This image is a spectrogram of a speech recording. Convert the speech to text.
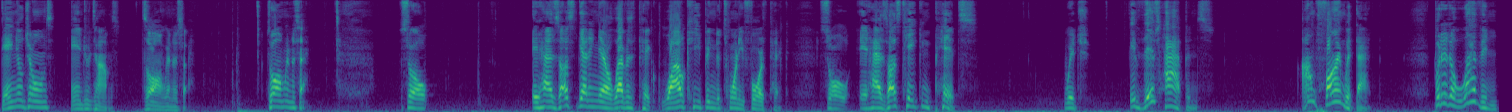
Daniel Jones, Andrew Thomas. That's all I'm going to say. That's all I'm going to say. So it has us getting their 11th pick while keeping the 24th pick. So it has us taking Pitts, which, if this happens, I'm fine with that. But at 11,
